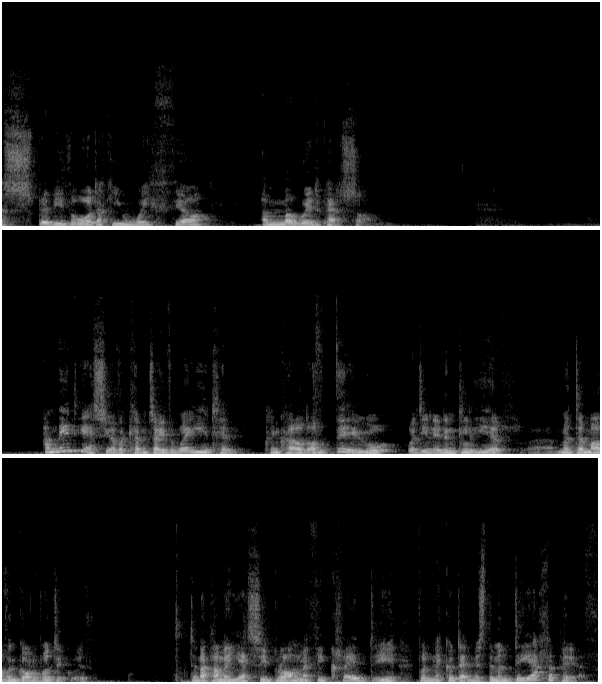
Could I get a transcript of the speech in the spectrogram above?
ysbryd i ddod ac i weithio y mywyd person. A nid Iesu oedd y cyntaf i ddweud hyn. Chi'n gweld, oedd Dyw wedi wneud yn glir. Mae dyma oedd yn gorfod digwydd. Dyna pam mae Iesu bron methu credu fod Nicodemus ddim yn deall y peth.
